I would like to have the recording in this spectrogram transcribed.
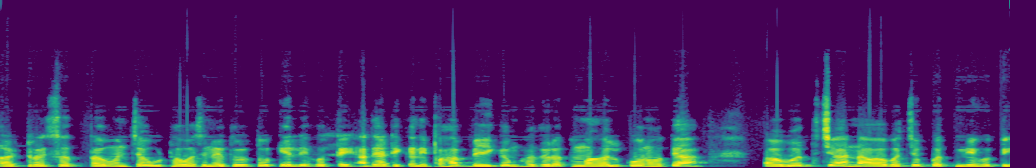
अठराशे सत्तावन्नच्या उठावाचे नेतृत्व केले होते. आता या ठिकाणी पहा. बेगम हजरत महल कोण होत्या? अवधच्या नवाबाची पत्नी होती.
